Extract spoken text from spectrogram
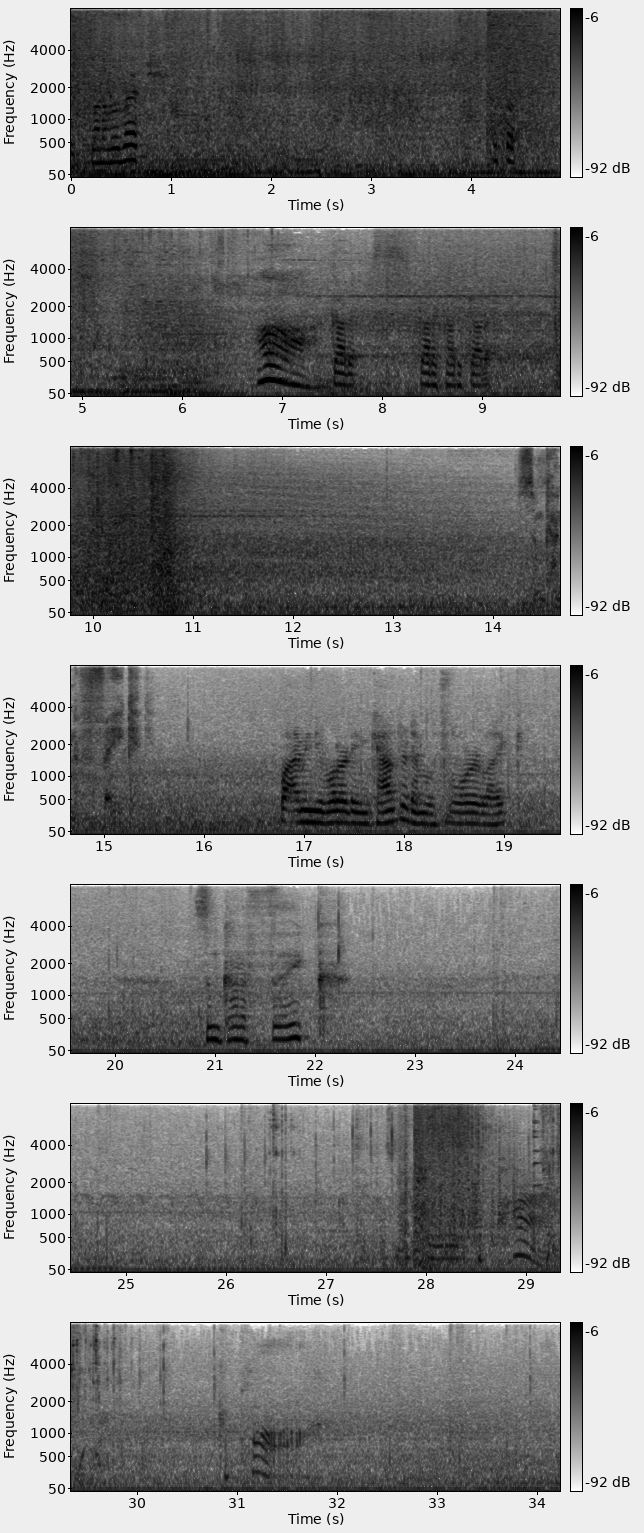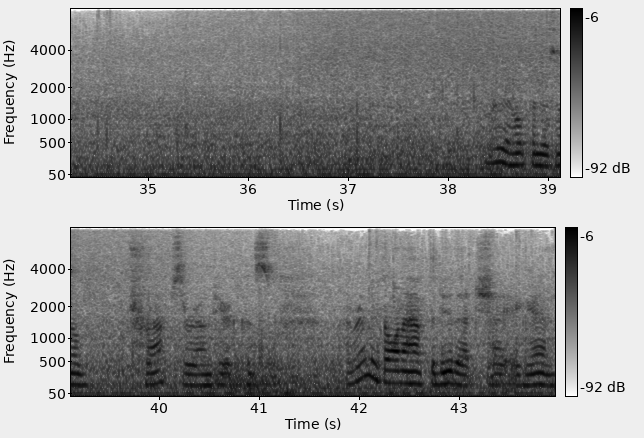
You son of a bitch. What the? Ah, got it. Got it, got it, got it. Some kind of fake. But I mean, you've already encountered him before, like. Some kind of fake. Take those materials. Kapah. Kapah. I'm really hoping there's no traps around here, because I really don't want to have to do that shit again.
